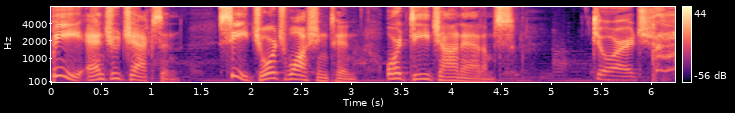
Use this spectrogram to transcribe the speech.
B. Andrew Jackson. C. George Washington. Or D. John Adams. George.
